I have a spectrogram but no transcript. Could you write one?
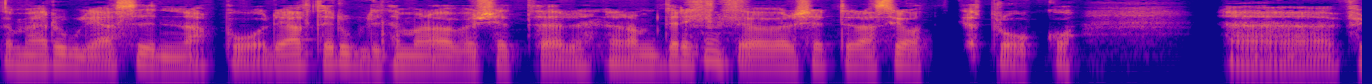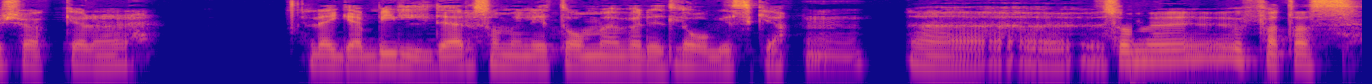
de här roliga sidorna på, det är alltid roligt när man översätter, när de direkt översätter asiatiska språk och eh, försöker lägga bilder som enligt dem är väldigt logiska. Mm. Eh, som uppfattas,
